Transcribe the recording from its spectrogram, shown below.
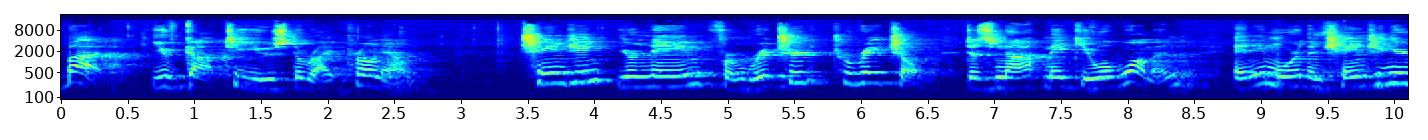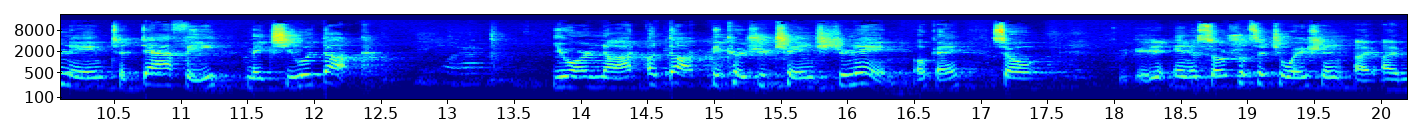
But you've got to use the right pronoun. Changing your name from Richard to Rachel does not make you a woman any more than changing your name to Daffy makes you a duck. You are not a duck because you changed your name, okay? So in a social situation, I, I,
